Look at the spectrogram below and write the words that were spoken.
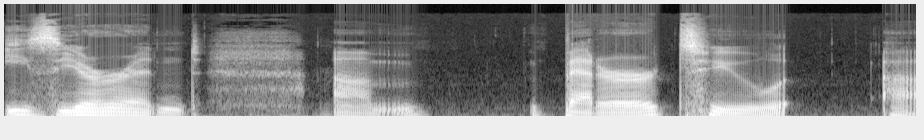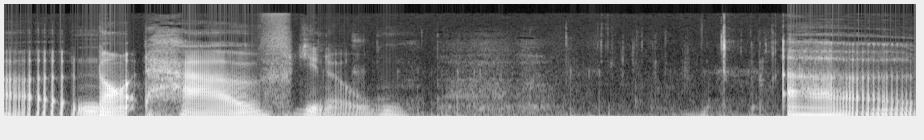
easier and um, better to uh, not have, you know, uh,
